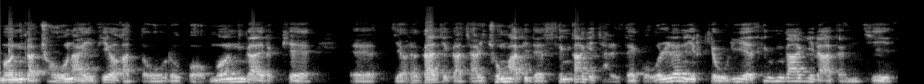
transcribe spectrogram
뭔가 좋은 아이디어가 떠오르고 뭔가 이렇게 여러 가지가 잘 종합이 돼서 생각이 잘 되고 원래는 이렇게 우리의 생각이라든지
